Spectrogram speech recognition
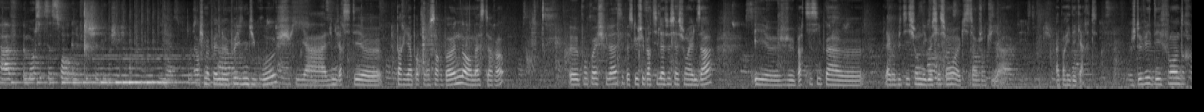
have a more successful and efficient negotiation. Yes, of course. Alors, je m'appelle Pauline Dugros, je suis à l'université euh, Paris 1 Panthéon-Sorbonne en Master 1. Euh, pourquoi je suis là? C'est parce que je fais partie de l'association ELSA et euh, je participe à euh, la compétition de négociation euh, qui se tient aujourd'hui à, à Paris Descartes. Je devais défendre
